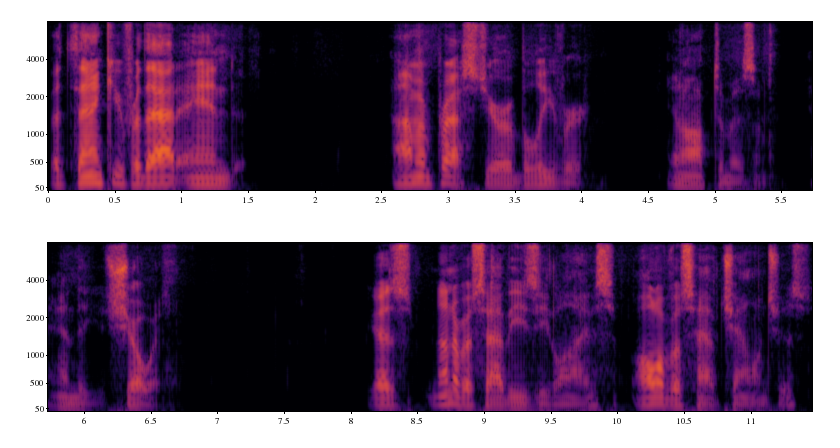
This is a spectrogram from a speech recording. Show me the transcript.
But thank you for that, and I'm impressed. You're a believer in optimism and that you show it. Because none of us have easy lives. All of us have challenges.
